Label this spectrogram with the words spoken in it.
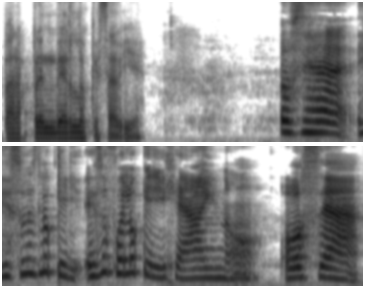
para aprender lo que sabía. o sea, eso es lo que, eso fue lo que dije, ay no, o sea,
